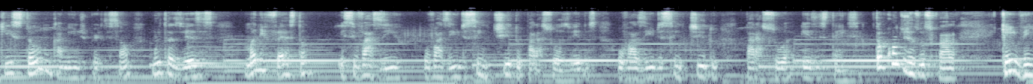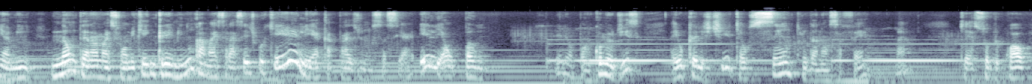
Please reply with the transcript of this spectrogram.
que estão num caminho de perdição, muitas vezes manifestam esse vazio, o vazio de sentido para as suas vidas, o vazio de sentido para a sua existência. Então, quando Jesus fala, quem vem a mim não terá mais fome, quem crê em mim nunca mais terá sede, porque Ele é capaz de nos saciar, Ele é o pão pão. Como eu disse, a Eucaristia, que é o centro da nossa fé, né? que é sobre o qual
